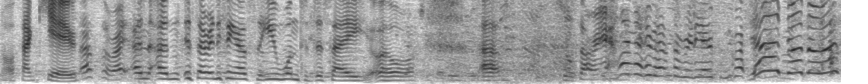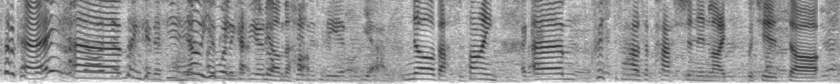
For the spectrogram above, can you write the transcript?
Oh, thank you. That's all right. And, and is there anything else that you wanted to say? Or um, sorry, I know that's a really open question. Yeah, no, no, that's okay. no, I'm just Um, thinking if you, no, if you want can to give catch you an me on the hop. Opportunity, if, yeah. No, that's fine. Um, Christopher has a passion in life, which is darts.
